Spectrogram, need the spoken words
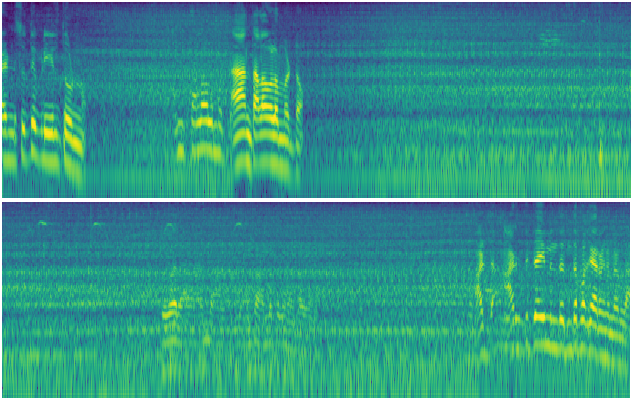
ரெண்டு சுற்று இப்படி இழுத்து விடணும். அந்த தலைவில் மட்டும். ஆ தலைவலை மட்டும். அடுத்த அடுத்த டைம் இந்த இந்த பக்கம் இறங்கு நல்லா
